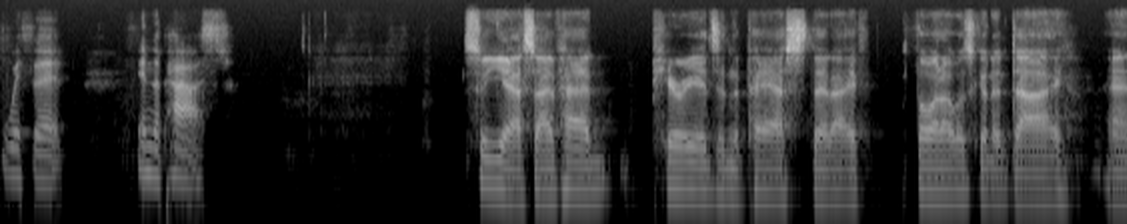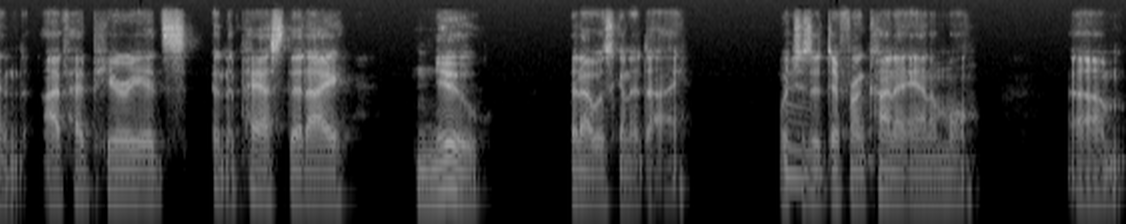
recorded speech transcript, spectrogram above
with it in the past? So, yes, I've had periods in the past that I thought I was going to die. And I've had periods in the past that I knew that I was going to die, which mm. is a different kind of animal. Um,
